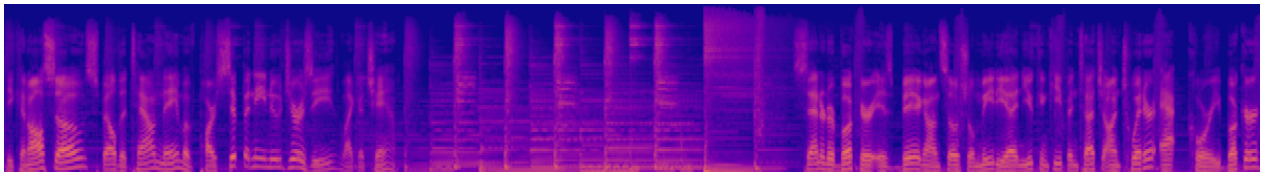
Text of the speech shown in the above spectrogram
He can also spell the town name of Parsippany, New Jersey, like a champ. Senator Booker is big on social media, and you can keep in touch on Twitter at Cory Booker.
